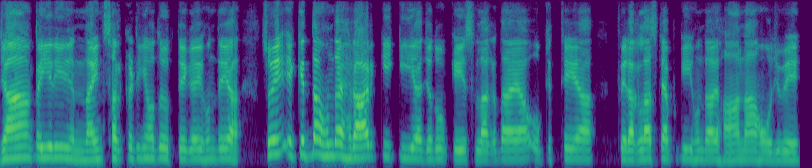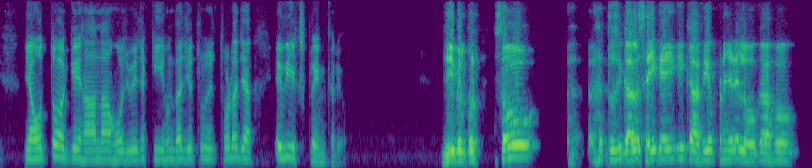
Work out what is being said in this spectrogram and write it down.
ਜਾਂ ਕਈ ਵਾਰੀ ਨਾਈਨਥ ਸਰਕਟ ਜਾਂ ਉਹਦੇ ਉੱਤੇ ਗਏ ਹੁੰਦੇ ਆ। ਸੋ ਇਹ ਇਹ ਕਿੱਦਾਂ ਹੁੰਦਾ ਹਾਇਰਾਰਕੀ ਕੀ ਆ, ਜਦੋਂ ਕੇਸ ਲੱਗਦਾ ਆ, ਉਹ ਕਿੱਥੇ ਆ? ਫਿਰ ਅਗਲਾ ਸਟੈਪ ਕੀ ਹੁੰਦਾ? ਹਾਂ ਨਾ ਹੋ ਜਵੇ ਜਾਂ ਉਸ ਤੋਂ ਅੱਗੇ ਹਾਂ ਨਾ ਹੋ ਜਵੇ ਜਾਂ ਕੀ ਹੁੰਦਾ? ਜੇ ਤੁਸੀਂ ਥੋੜਾ ਜਿਹਾ ਇਹ ਵੀ ਐਕਸਪਲੇਨ ਕਰਿਓ। ਜੀ ਬਿਲਕੁਲ। ਸੋ ਤੁਸੀਂ ਗੱਲ ਸਹੀ ਕਹੀ ਕਿ ਕਾਫੀ ਆਪਣੇ ਜਿਹੜੇ ਲੋਕ ਆ ਉਹ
